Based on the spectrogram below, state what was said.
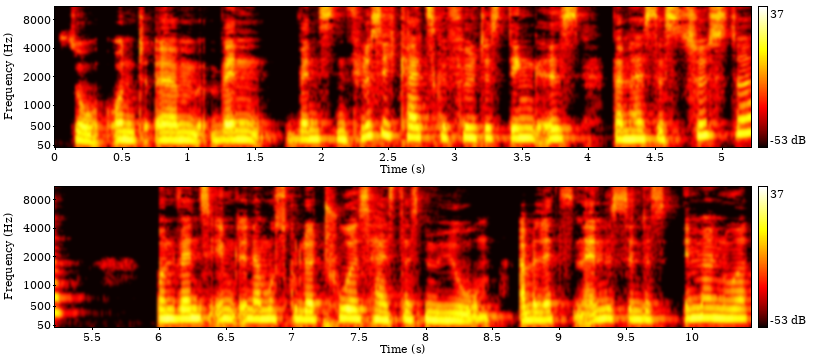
So, und ähm, wenn wenn es ein flüssigkeitsgefülltes Ding ist, dann heißt das Zyste und wenn es eben in der Muskulatur ist, heißt das Myom. Aber letzten Endes sind das immer nur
